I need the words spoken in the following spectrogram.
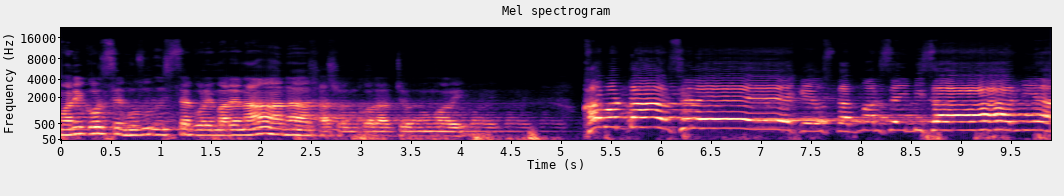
মনে করছে হুজুর ইচ্ছা করে মারে, না না, শাসন করার জন্য মারে। খবরদার ছেলেকে ওস্তাদ মারছে বিচার নিয়া।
